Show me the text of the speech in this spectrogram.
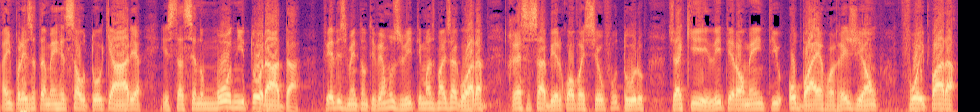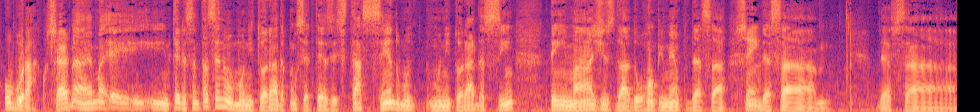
A empresa também ressaltou que a área está sendo monitorada. Felizmente não tivemos vítimas, mas agora resta saber qual vai ser o futuro, já que literalmente o bairro, a região, foi para o buraco, certo? Não, é, é interessante, está sendo monitorada, com certeza está sendo monitorada sim. Tem imagens da, do rompimento dessa, sim. dessa dessa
